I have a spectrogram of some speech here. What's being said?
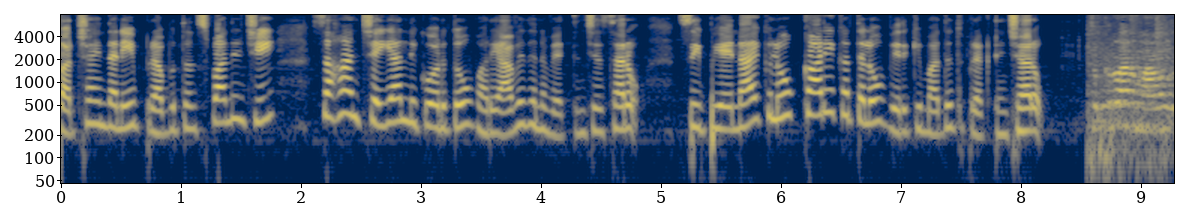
ఖర్చయిందని ప్రభుత్వం స్పందించి సహాయం చేయాలని కోరుతూ వారి ఆవేదన వ్యక్తం చేశారు. సిపిఐ నాయకులు కార్యకర్తలు వీరికి మద్దతు ప్రకటించారు. శుక్రవారం మామూలు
